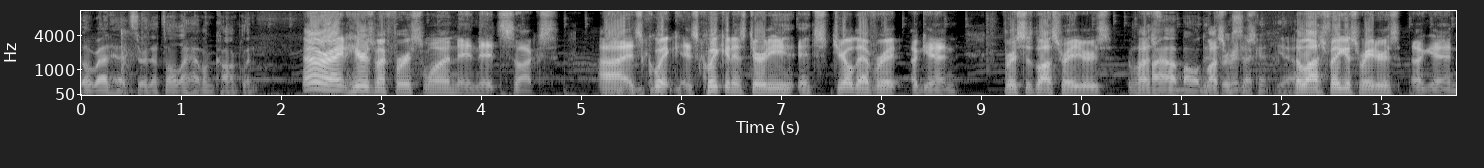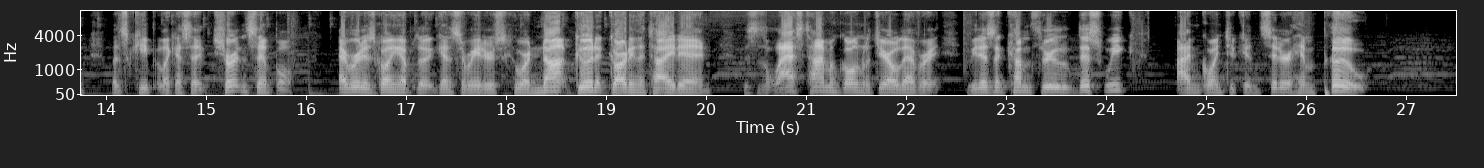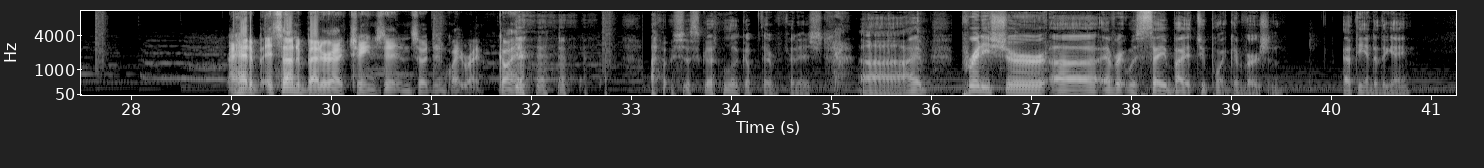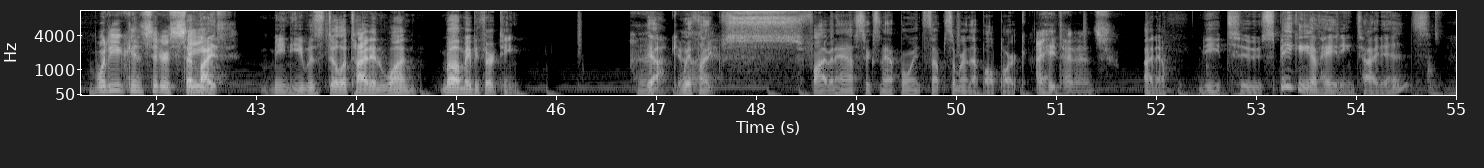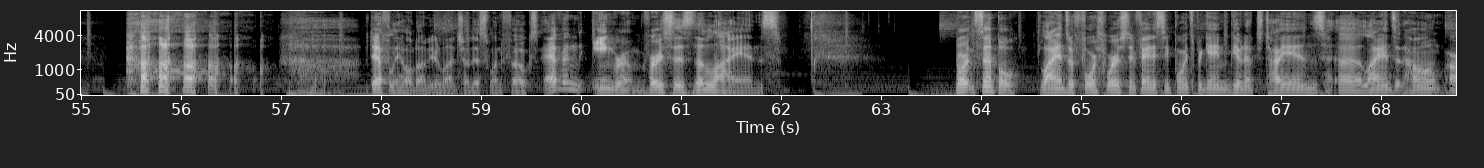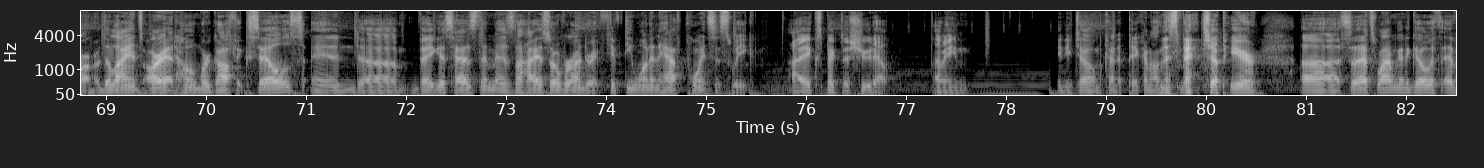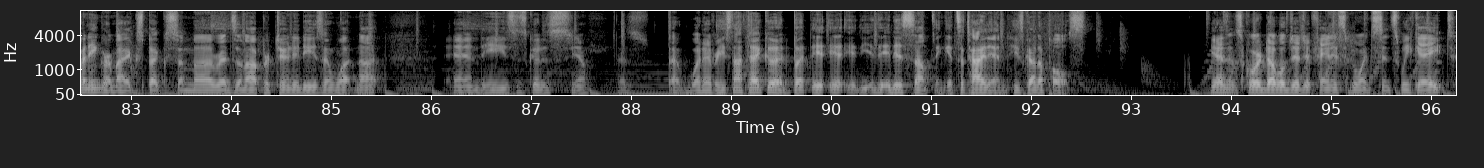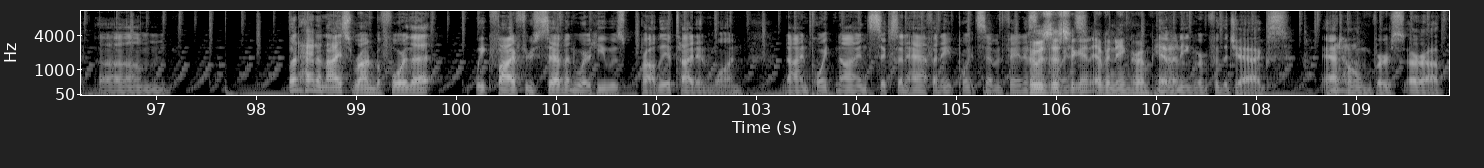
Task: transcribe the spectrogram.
Go right ahead, sir. That's all I have on Conklin. All right, here's my first one, and it sucks. Uh, it's quick. It's quick and it's dirty. It's Gerald Everett again versus Las Raiders. Las, I eyeballed it Las for Raiders. a second. Yeah. the Las Vegas Raiders again. Let's keep, like I said, short and simple. Everett is going up to, against the Raiders, who are not good at guarding the tight end. This is the last time I'm going with Gerald Everett. If he doesn't come through this week, I'm going to consider him poo. I had a, it sounded better. I changed it, and so it didn't quite right. Go ahead. I was just going to look up their finish. Uh, I'm pretty sure uh, Everett was saved by a two point conversion at the end of the game. what do you consider Said safe? by- I mean, he was still a tight end one. Well, maybe 13. Oh, yeah, with like five and a half, six and a half points, somewhere in that ballpark. I hate tight ends. I know. Me too. Speaking of hating tight ends, definitely hold on to your lunch on this one, folks. Evan Engram versus the Lions. Short and simple. Lions are fourth worst in fantasy points per game given up to tight ends. Uh, Lions at home are the Lions are at home where Goff excels, and um, Vegas has them as the highest over under at 51 and a half points this week. I expect a shootout. I mean, can you tell I'm kind of picking on this matchup here? Uh, so that's why I'm going to go with Evan Engram. I expect some uh, red zone opportunities and whatnot, and he's as good as you know as uh, whatever. He's not that good, but it, it, it, it is something. It's a tight end. He's got a pulse. He hasn't scored double digit fantasy points since week eight, um, but had a nice run before that, week five through seven, where he was probably a tight end one. 9.9, 6.5, and 8.7 fantasy Who is this points. again? Evan Engram. Yeah. Evan Engram for the Jags at Yeah. home versus or uh,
